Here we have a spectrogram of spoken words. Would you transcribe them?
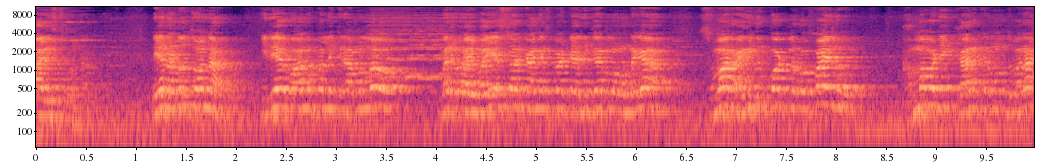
భావిస్తున్నారు నేను అడుగుతున్నా ఇదే వానపల్లి గ్రామంలో మరి వైఎస్ఆర్ కాంగ్రెస్ పార్టీ అధికారంలో ఉండగా సుమారు ఐదు కోట్ల రూపాయలు అమ్మఒడి కార్యక్రమం ద్వారా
